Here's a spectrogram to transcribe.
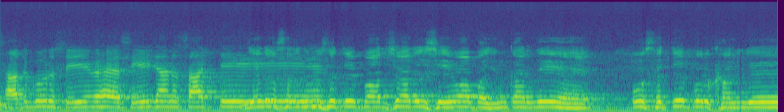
ਸਤਿਗੁਰ ਸੇਵ ਹੈ ਸੇ ਜਨ ਸਾਚੇ। ਜਿਹੜੇ ਸਤਿਗੁਰੂ ਸੱਚੇ ਪਾਤਸ਼ਾਹ ਦੀ ਸੇਵਾ ਭਜਨ ਕਰਦੇ ਹੈ ਉਹ ਸੱਚੇ ਪੁਰਖ ਹਨਗੇ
